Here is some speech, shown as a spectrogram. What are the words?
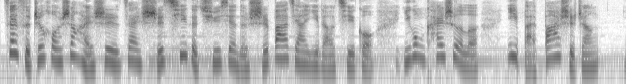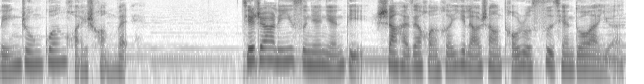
在此之后，上海市在十七个区县的十八家医疗机构，一共开设了一百八十张临终关怀床位。截至二零一四年年底，上海在缓和医疗上投入四千多万元，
